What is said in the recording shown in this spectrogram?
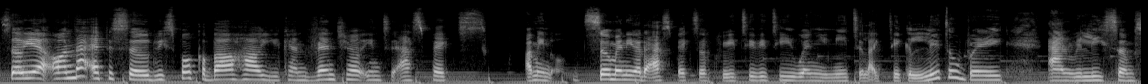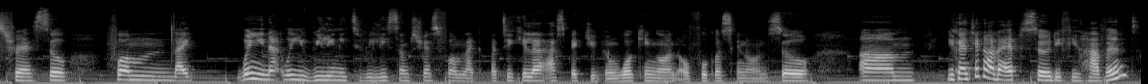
So, yeah, on that episode, we spoke about how you can venture into aspects, I mean, so many other aspects of creativity when you need to like take a little break and release some stress. So, from like when you not when you really need to release some stress from like a particular aspect you've been working on or focusing on. So, um, you can check out that episode if you haven't.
